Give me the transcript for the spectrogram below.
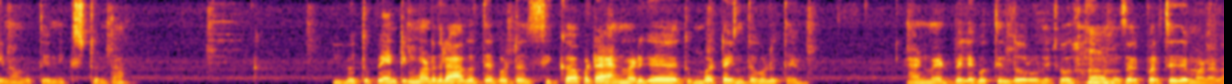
ಏನಾಗುತ್ತೆ ನೆಕ್ಸ್ಟ್ ಅಂತ. ಇವತ್ತು ಪೇಂಟಿಂಗ್ ಮಾಡಿದ್ರೆ ಆಗುತ್ತೆ ಬಟ್ ಸಿಕ್ಕಾಪಟ್ಟೆ ಹ್ಯಾಂಡ್ಮೇಡ್ಗೆ ತುಂಬ ಟೈಮ್ ತಗೊಳುತ್ತೆ. ಹ್ಯಾಂಡ್ಮೇಡ್ ಬೆಲೆ ಗೊತ್ತಿಲ್ಲದವರು ನಿಜವಾಗ್ಲೂ ಒಂದೊಂದ್ಸರಿ ಪರ್ಚೇಸೇ ಮಾಡಲ್ಲ.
